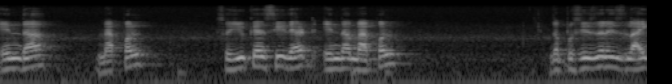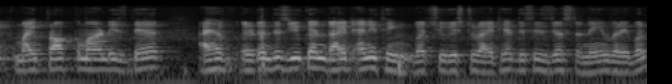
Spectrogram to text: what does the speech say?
in the maple so you can see that in the maple the procedure is like my proc command is there. I have written this. You can write anything what you wish to write here. This is just a name variable.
